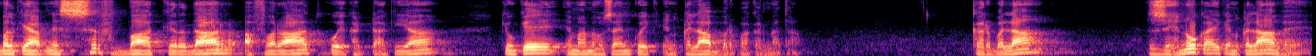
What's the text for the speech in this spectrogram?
बल्कि आपने सिर्फ़ बाकिरदार अफराद को इकट्ठा किया, क्योंकि इमाम हुसैन को एक इनकलाब बर्पा करना था। करबला जहनों का एक इनकलाब है,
